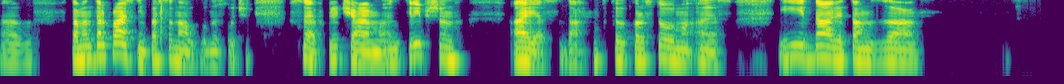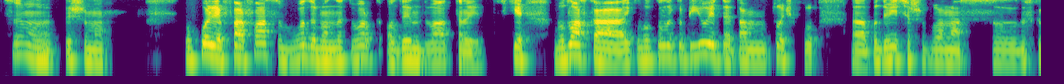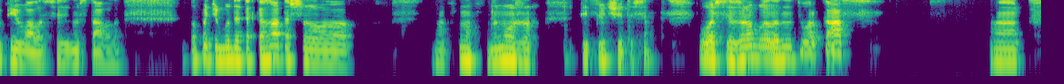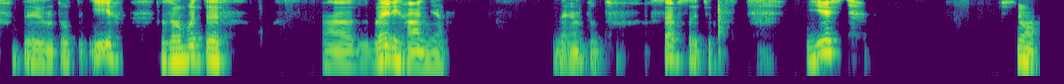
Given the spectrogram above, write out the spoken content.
в- там ентерпрайзний персонал вони хочуть. Все, включаємо Encryption AES, да, використовуємо AES. І далі там за цим пишемо у полі Farfas вводимо Network 1, 2, 3. Тільки, будь ласка, коли копіюєте там точку, е, подивіться, щоб вона не скопіювалася і не вставила. То потім будете казати, що е, ну, не можу підключитися. Ось, зробили AS. Так, де він тут? І зробити а, зберігання. Де він тут? Все, все. Єсть. Все.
